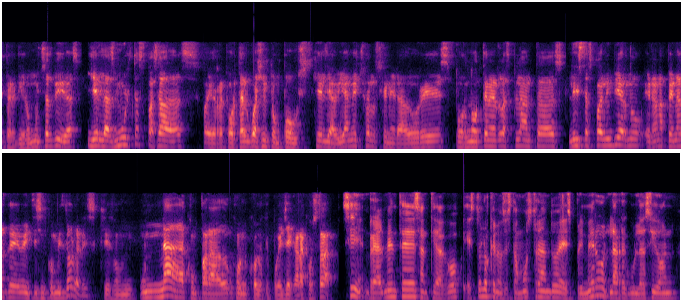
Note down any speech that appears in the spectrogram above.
perdieron muchas vidas y en las multas pasadas, eh, reporta el Washington Post, que le habían hecho a los generadores por no tener las plantas listas para el invierno, eran apenas de 25 mil dólares, que son un nada comparado con, con lo que puede llegar a costar. Sí, realmente, Santiago, esto lo que nos está mostrando es, primero, la regulación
